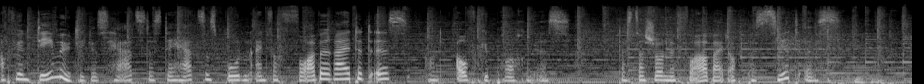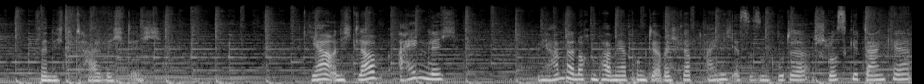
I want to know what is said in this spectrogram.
auch für ein demütiges Herz, dass der Herzensboden einfach vorbereitet ist und aufgebrochen ist, dass da schon eine Vorarbeit auch passiert ist. Mhm finde ich total wichtig. Ja, und ich glaube eigentlich, wir haben da noch ein paar mehr Punkte, aber ich glaube eigentlich ist es ein guter Schlussgedanke,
